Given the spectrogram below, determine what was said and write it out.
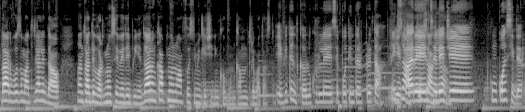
Dar văzând materiale, da, într-adevăr, nu se vede bine. Dar în capul meu nu a fost nimic ieșit din comun, că am întrebat asta. Evident că lucrurile se pot interpreta. Exact, Fiecare exact, înțelege cum consideră.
